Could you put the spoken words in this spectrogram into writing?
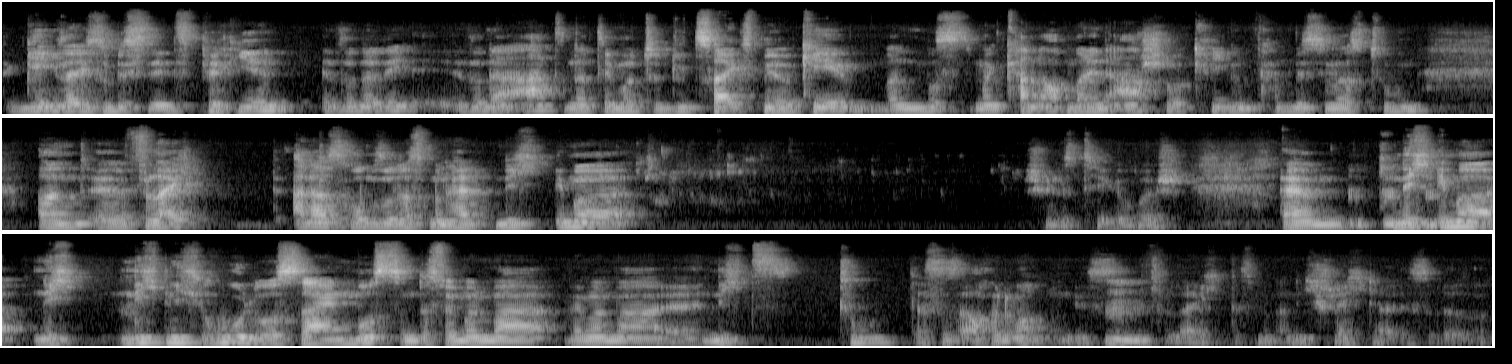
gegenseitig so ein bisschen inspirieren in so einer, in so einer Art, nach dem Motto, du zeigst mir, okay, man, muss, man kann auch mal den Arsch hochkriegen und kann ein bisschen was tun. Und äh, vielleicht andersrum so, dass man halt nicht immer schönes Teegeräusch, ähm, nicht immer, nicht, nicht, nicht ruhelos sein muss und dass wenn man mal, wenn man mal äh, nichts tut, dass es auch in Ordnung ist. Hm. Vielleicht, dass man dann nicht schlechter ist oder so.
